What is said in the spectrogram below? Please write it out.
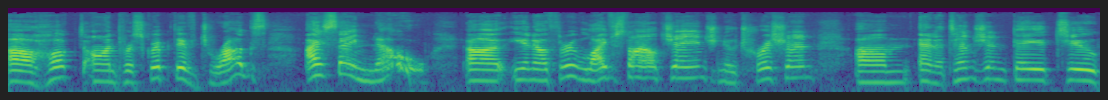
uh, hooked on prescriptive drugs? I say no. Uh, you know, through lifestyle change, nutrition, um, and attention paid to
